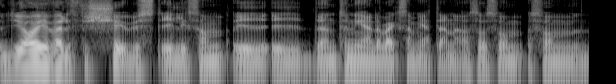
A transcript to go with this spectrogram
Jag är väldigt förtjust i, liksom, i, i den turnerande verksamheten. Alltså som, som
